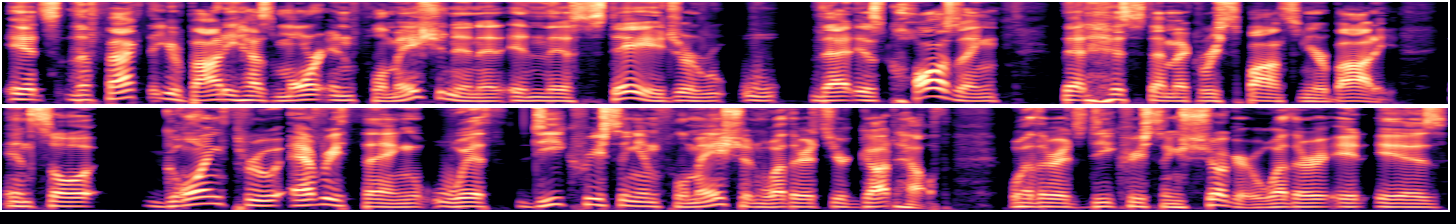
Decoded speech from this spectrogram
It's the fact that your body has more inflammation in it in this stage or that is causing that histemic response in your body. And so going through everything with decreasing inflammation, whether it's your gut health, whether it's decreasing sugar, whether it is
